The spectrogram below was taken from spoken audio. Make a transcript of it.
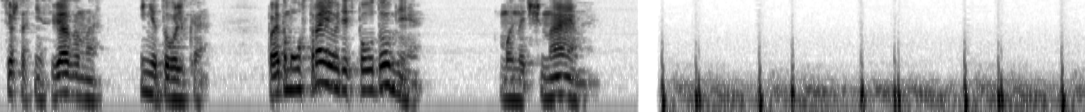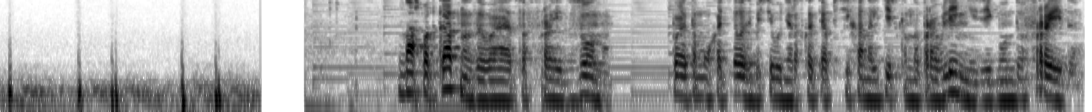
все, что с ней связано, и не только. Поэтому устраивайтесь поудобнее. Мы начинаем. Наш подкаст называется «Фрейд-зона». Поэтому хотелось бы сегодня рассказать о психоаналитическом направлении Зигмунда Фрейда,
